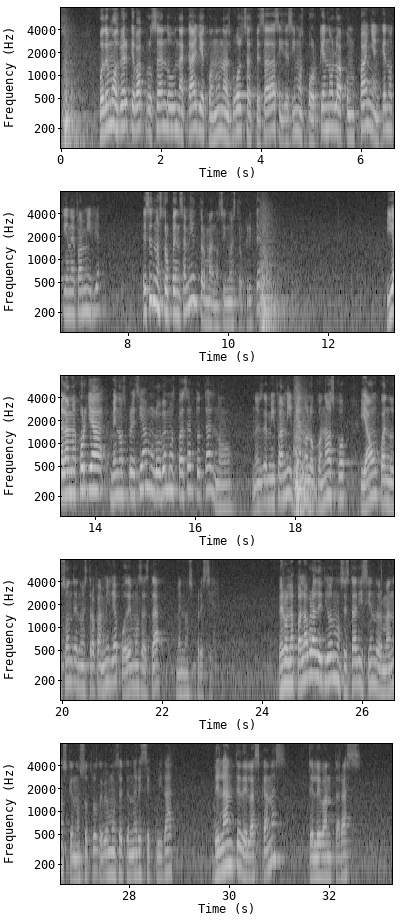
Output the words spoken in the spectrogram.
Podemos ver que va cruzando una calle con unas bolsas pesadas y decimos, ¿por qué no lo acompañan? ¿Qué no tiene familia? Ese es nuestro pensamiento, hermanos, y nuestro criterio. Y a lo mejor ya menospreciamos, lo vemos pasar total, no, no es de mi familia, no lo conozco, y aun cuando son de nuestra familia podemos hasta menospreciar. Pero la palabra de Dios nos está diciendo, hermanos, que nosotros debemos de tener ese cuidado. Delante de las canas te levantarás.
